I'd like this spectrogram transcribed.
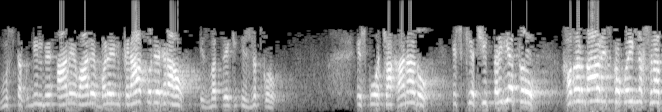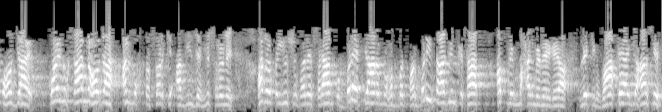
مستقبل میں آنے والے بڑے انقلاب کو دیکھ رہا ہوں۔ اس بچے کی عزت کرو۔ اس کو اچھا کھانا دو۔ اس کی اچھی تربیت کرو۔ خبردار اس کو کوئی نقص نہ پہنچ جائے، کوئی نقصان نہ ہو جائے۔ المختصر کے عزیز مصر نے حضرت یوسف علیہ السلام کو بڑے پیار محبت اور بڑی تعظیم کے ساتھ اپنے محل میں لے گیا، لیکن واقعہ یہاں سے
